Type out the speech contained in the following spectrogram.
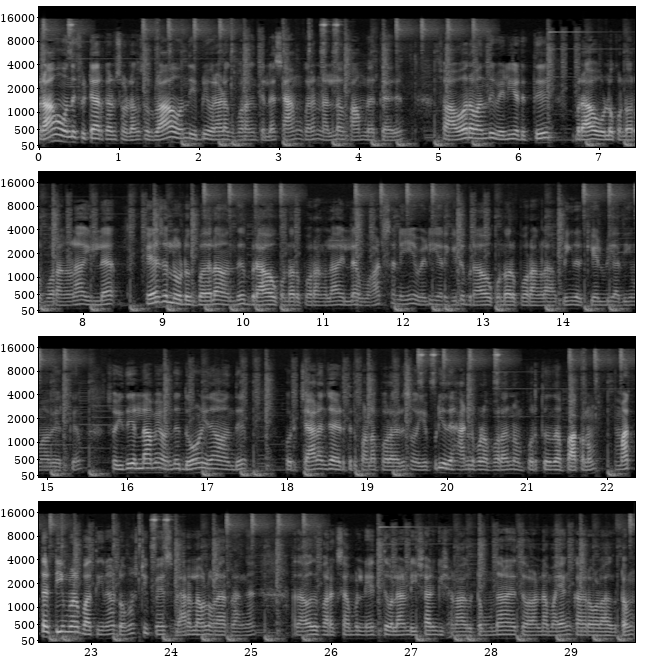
பிராவோ வந்து ஃபிட்டாக இருக்கான்னு சொல்கிறாங்க ஸோ பிராவோ வந்து எப்படி விளையாட போகிறாங்கன்னு தெரியல. சாம் கரன் நல்ல ஃபார்மில் இருக்கார். ஸோ அவரை வந்து வெளியெடுத்து பிராவோ உள்ளே கொண்டு வர போகிறாங்களா இல்லை ஹேசல்லோட்டுக்கு பதிலாக வந்து பிராவோ கொண்டு வர போகிறாங்களா இல்லை வாட்ஸனையே வெளியே இறக்கிட்டு பிராவோ கொண்டு வர போகிறாங்களா அப்படிங்கிற கேள்வி அதிகமாகவே இருக்குது ஸோ இது எல்லாமே வந்து தோனி தான் வந்து ஒரு சேலஞ்சாக எடுத்துகிட்டு பண்ண போகிறாரு ஸோ எப்படி அதை ஹேண்டில் பண்ண போகிறாரு நம்ம பொறுத்து தான் பார்க்கணும். மற்ற டீம்லாம் பார்த்தீங்கன்னா டொமஸ்டிக் பிளேயர்ஸ் வேறு லெவலில் விளையாடுறாங்க. அதாவது ஃபார் எக்ஸாம்பிள் நேற்று விளாண்ட இஷான் கிஷன் ஆகட்டும் முந்தா நேற்று விளாண்ட மயங்க் அகர்வால் ஆகட்டும்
